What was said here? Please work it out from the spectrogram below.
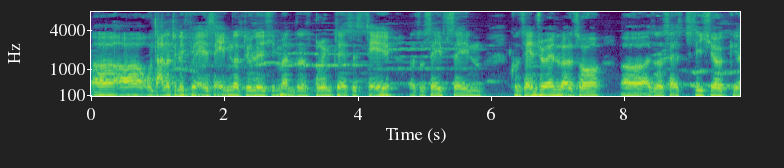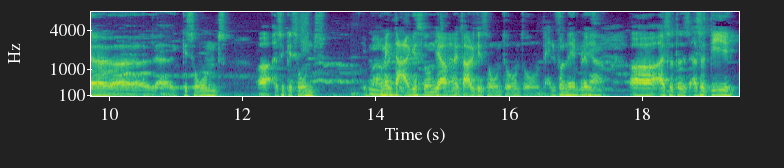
Äh, äh, und dann natürlich für SM natürlich, ich meine, das berühmte SSC, also Safe, Sane, Consensual, also, also das heißt sicher, gesund, also gesund. mental gesund. Ja, mental gesund und, und einvernehmlich. Ja. Also das, also die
